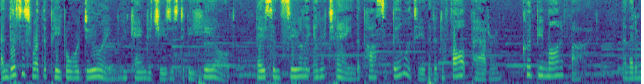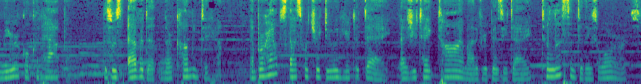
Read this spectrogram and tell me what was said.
And this is what the people were doing who came to Jesus to be healed. They sincerely entertained the possibility that a default pattern could be modified and that a miracle could happen. This was evident in their coming to him. And perhaps that's what you're doing here today as you take time out of your busy day to listen to these words.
